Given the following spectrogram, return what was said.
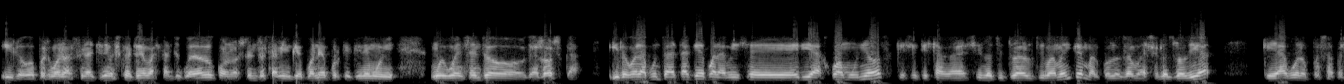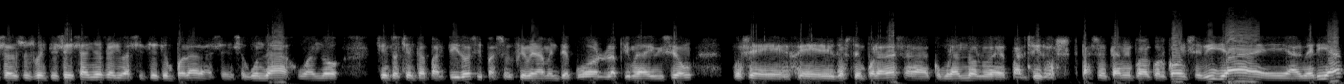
y luego pues bueno al final tenemos que tener bastante cuidado con los centros también que pone porque tiene muy muy buen centro de rosca. Y luego en la punta de ataque para mí sería Juan Muñoz, que es el que está siendo titular últimamente, marcó los demás el otro día, que ya, bueno, pues a pesar de sus 26 años, ya lleva siete temporadas en segunda jugando 180 partidos y pasó efímeramente por la primera división, pues eh, eh, dos temporadas acumulando nueve partidos. Pasó también por Alcorcón, Sevilla, eh, Almería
